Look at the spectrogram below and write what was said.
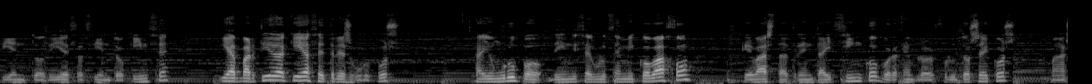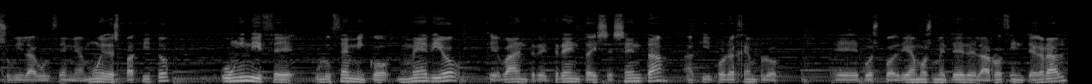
110 o 115, y a partir de aquí hace tres grupos. Hay un grupo de índice glucémico bajo, que va hasta 35, por ejemplo los frutos secos van a subir la glucemia muy despacito, un índice glucémico medio que va entre 30 y 60. Aquí, por ejemplo, eh, pues podríamos meter el arroz integral.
